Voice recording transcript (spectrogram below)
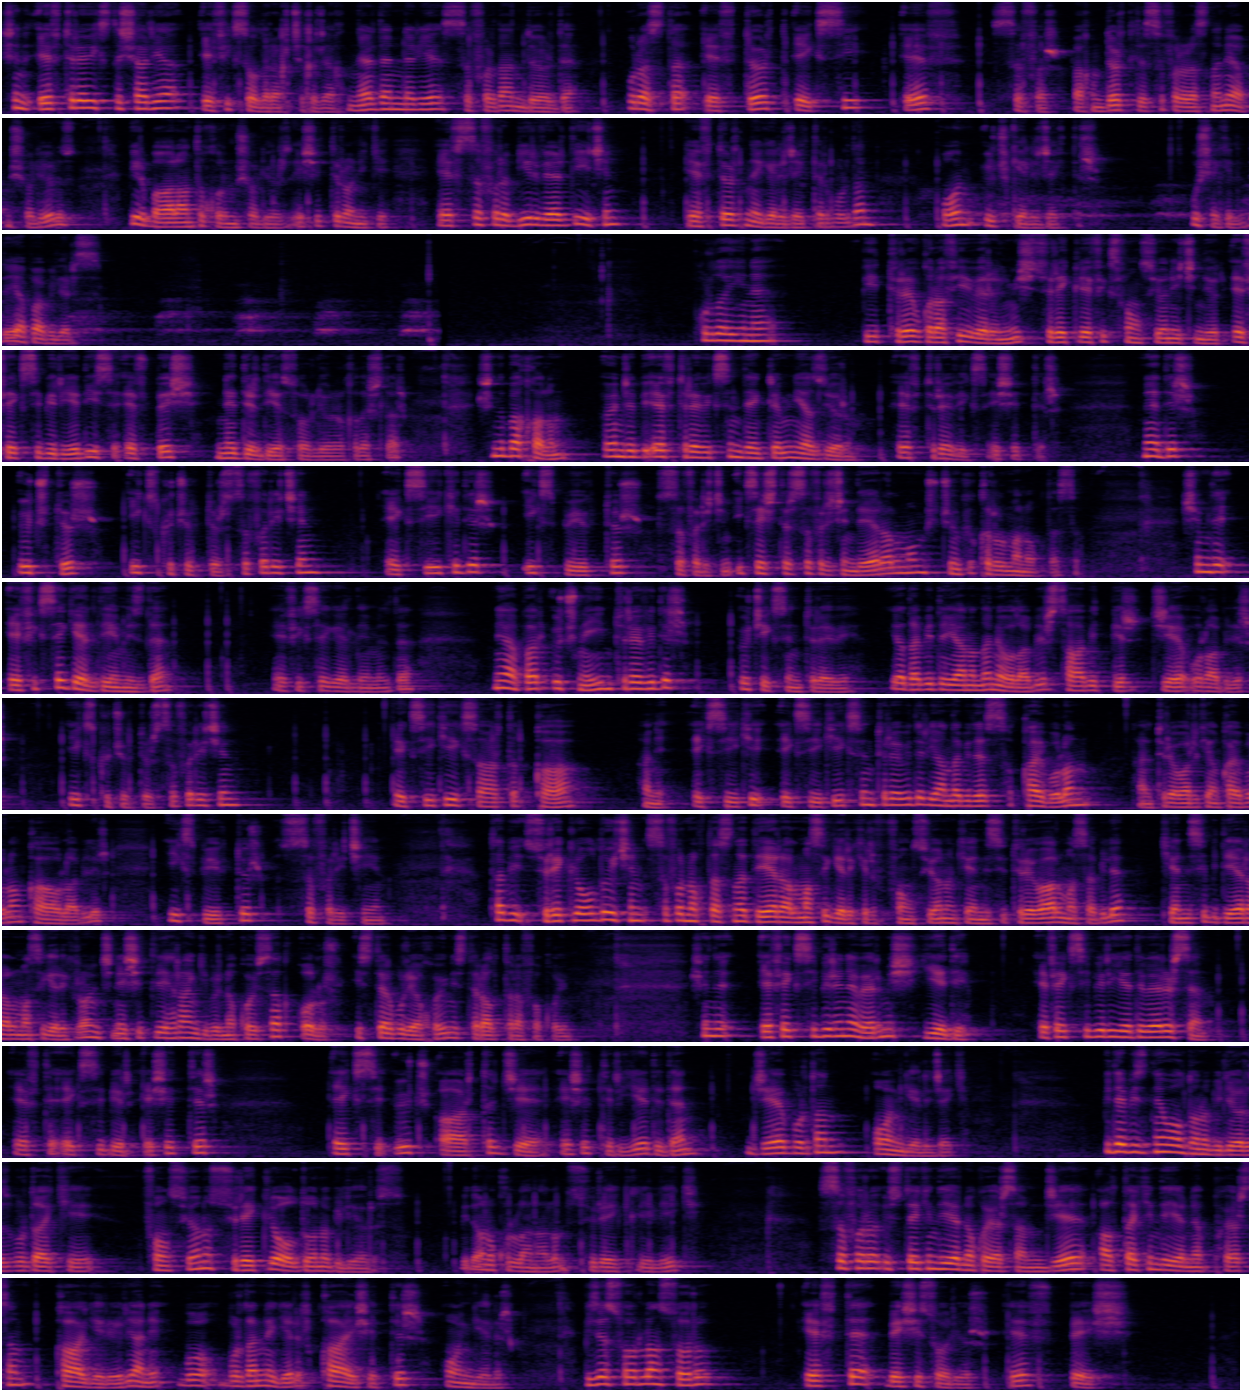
Şimdi f türev x dışarıya fx olarak çıkacak. Nereden nereye? Sıfırdan 4'e. Burası da f4 eksi f0. Bakın 4 ile 0 arasında ne yapmış oluyoruz? Bir bağlantı kurmuş oluyoruz. Eşittir 12. f0'ı 1 verdiği için f4 ne gelecektir buradan? 13 gelecektir. Bu şekilde de yapabiliriz. Burada yine bir türev grafiği verilmiş. Sürekli fx fonksiyonu için diyor. f eksi 1 7 ise f5 nedir diye soruluyor arkadaşlar. Şimdi bakalım. Önce bir f türev x'in denklemini yazıyorum. f türev x eşittir. Nedir? 3'tür. x küçüktür 0 için. Eksi 2'dir. x büyüktür 0 için. x eşittir 0 için değer almamış çünkü kırılma noktası. Şimdi fx'e geldiğimizde fx'e geldiğimizde ne yapar? 3 neyin türevidir? 3x'in türevi. Ya da bir de yanında ne olabilir? Sabit bir c olabilir. x küçüktür 0 için. Eksi 2x artı k. Hani eksi 2, eksi 2x'in türevidir. Yanında bir de kaybolan, hani türev varken kaybolan k olabilir. x büyüktür 0 için. Tabi sürekli olduğu için sıfır noktasında değer alması gerekir. Fonksiyonun kendisi türevi almasa bile kendisi bir değer alması gerekir. Onun için eşitliği herhangi birine koysak olur. İster buraya koyun ister alt tarafa koyun. Şimdi f eksi 1'i ne vermiş? 7. f eksi 1'i 7 verirsem f'te eksi 1 eşittir. Eksi 3 artı c eşittir 7'den c buradan 10 gelecek. Bir de biz ne olduğunu biliyoruz buradaki fonksiyonun sürekli olduğunu biliyoruz. Bir de onu kullanalım. Süreklilik. Sıfırı üsttekinin de yerine koyarsam c, alttakini de yerine koyarsam k geliyor. Yani bu buradan ne gelir? k eşittir 10 gelir. Bize sorulan soru f'te 5'i soruyor. f5.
